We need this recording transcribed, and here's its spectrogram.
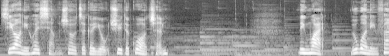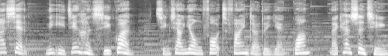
希望你会享受这个有趣的过程。另外，如果你发现你已经很习惯倾向用 Fault Finder 的眼光来看事情，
